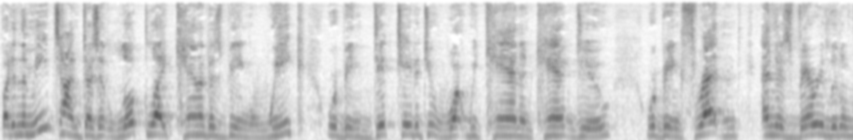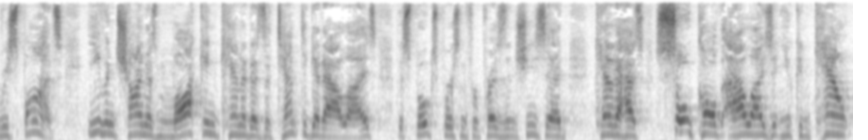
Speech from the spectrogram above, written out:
But in the meantime, does it look like Canada's being weak? We're being dictated to what we can and can't do we're being threatened, and there's very little response. Even China's mocking Canada's attempt to get allies. The spokesperson for President Xi said Canada has so called allies that you can count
